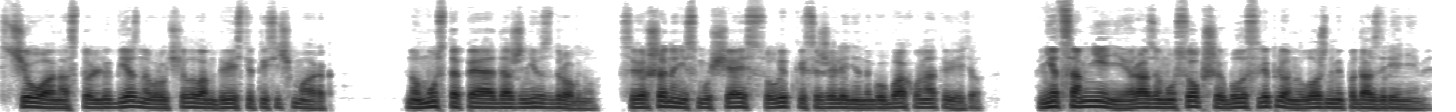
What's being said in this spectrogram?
с чего она столь любезно вручила вам 200 тысяч марок. Но Мустапя даже не вздрогнул. Совершенно не смущаясь, с улыбкой сожаления на губах, он ответил. Нет сомнений, разум усопший был ослеплен ложными подозрениями.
